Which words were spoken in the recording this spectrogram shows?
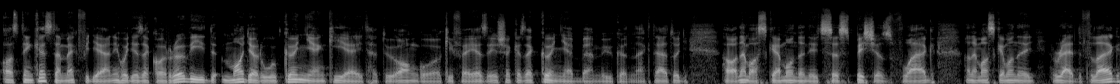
azt én kezdtem megfigyelni, hogy ezek a rövid, magyarul könnyen kiejthető angol kifejezések, ezek könnyebben működnek. Tehát, hogy ha nem azt kell mondani, hogy suspicious flag, hanem azt kell mondani, hogy red flag,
